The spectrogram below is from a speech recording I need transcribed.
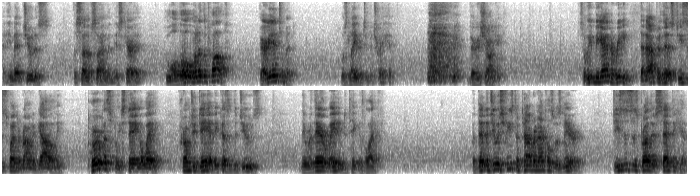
And he meant Judas, the son of Simon Iscariot, who although one of the twelve, very intimate, was later to betray him. very shocking. So we began to read that after this, Jesus went around in Galilee, purposefully staying away from Judea because of the Jews. They were there waiting to take his life. But then the Jewish Feast of Tabernacles was near. Jesus' brothers said to him,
